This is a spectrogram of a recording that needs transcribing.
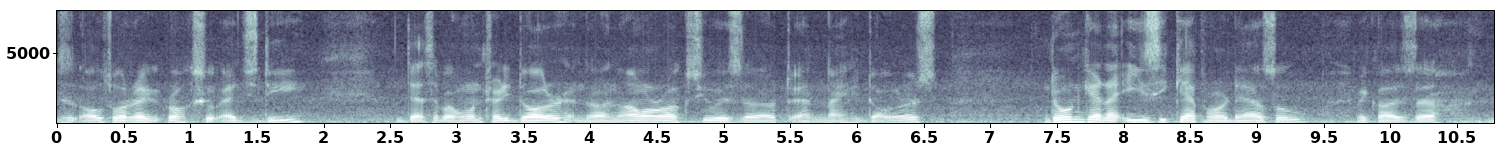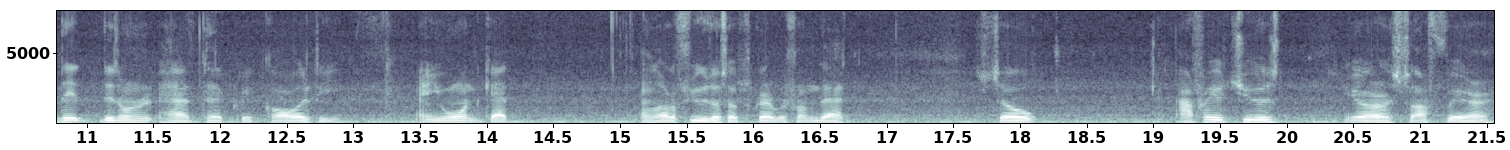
is also a Roxio HD that's about $130 and the normal Roxio is about uh, $90 don't get an easy cap or dazzle because uh, they, they don't have that great quality and you won't get a lot of views or subscribers from that. So after you choose your software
